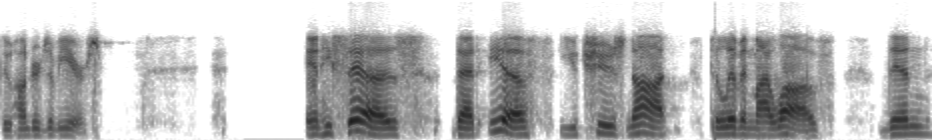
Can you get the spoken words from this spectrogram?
through hundreds of years. And he says that if you choose not to live in my love, then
